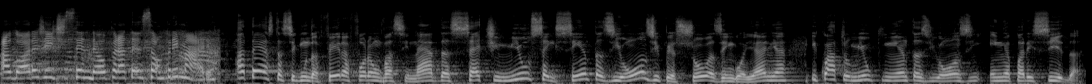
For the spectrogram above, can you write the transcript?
agora a gente estendeu para atenção primária. Até esta segunda-feira foram vacinadas 7.611 pessoas em Goiânia e 4.511 em Aparecida.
